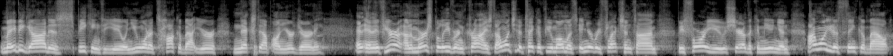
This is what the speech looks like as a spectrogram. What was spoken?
Maybe God is speaking to you and you want to talk about your next step on your journey. And, and if you're an immersed believer in Christ, I want you to take a few moments in your reflection time before you share the communion. I want you to think about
